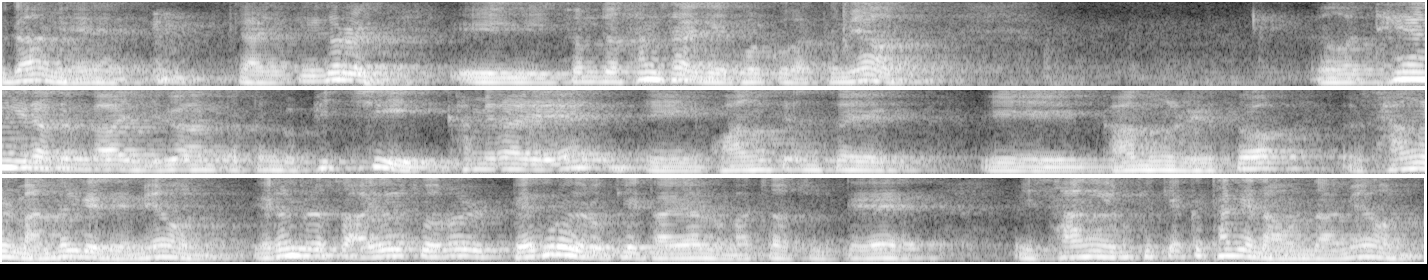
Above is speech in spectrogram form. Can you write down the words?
그 다음에 자 이거를 좀 더 상세하게 볼 것 같으면 어, 태양이라든가 이러한 어떤 그 빛이 카메라의 이광 센서에 이 감응을 해서 상을 만들게 되면 예를 들어서 ISO를 100으로 이렇게 다이얼로 맞췄을 때 이 상이 이렇게 깨끗하게 나온다면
